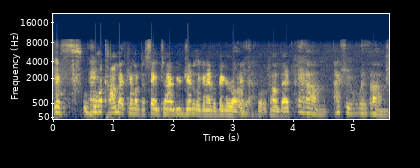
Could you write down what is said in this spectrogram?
if Mortal Kombat came out at the same time you're generally gonna have a bigger Oh, audience yeah. with Mortal Kombat And um, actually, with um,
